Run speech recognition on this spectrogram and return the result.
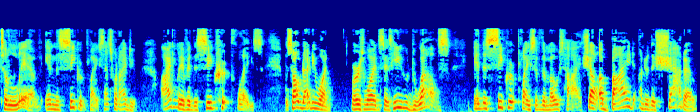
to live in the secret place. That's what I do. I live in the secret place. Psalm 91 verse 1 says, He who dwells in the secret place of the Most High shall abide under the shadow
